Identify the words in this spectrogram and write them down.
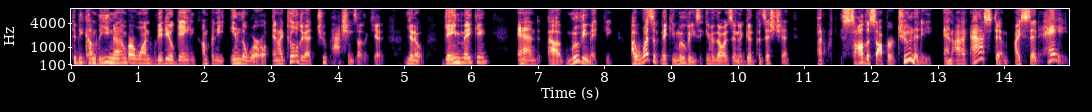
to become the number one video game company in the world. And I told you I had two passions as a kid, you know, game making and uh, movie making. I wasn't making movies, even though I was in a good position. But I saw this opportunity and I asked him, I said, Hey,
